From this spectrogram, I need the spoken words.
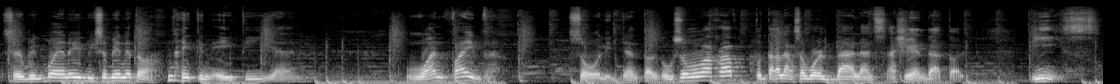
Sir Big Boy, ano ibig sabihin nito? 1980, yan. 1.5. Solid yan, tol. Kung gusto mo makap, punta ka lang sa World Balance Hacienda, tol. Peace.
